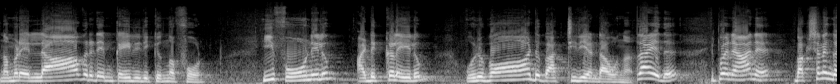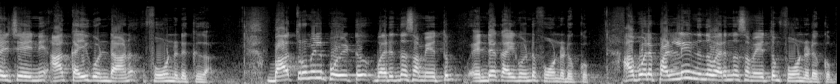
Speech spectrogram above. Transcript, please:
നമ്മുടെ എല്ലാവരുടെയും കയ്യിലിരിക്കുന്ന ഫോൺ. ഈ ഫോണിലും അടുക്കളയിലും ഒരുപാട് ബാക്ടീരിയ ഉണ്ടാവുന്ന അതായത് ഇപ്പോൾ ഞാൻ ഭക്ഷണം കഴിച്ചു കഴിഞ്ഞ് ആ കൈ കൊണ്ടാണ് ഫോൺ എടുക്കുക. ബാത്റൂമിൽ പോയിട്ട് വരുന്ന സമയത്തും എന്റെ കൈ കൊണ്ട് ഫോൺ എടുക്കും. അതുപോലെ പള്ളിയിൽ നിന്ന് വരുന്ന സമയത്തും ഫോൺ എടുക്കും.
